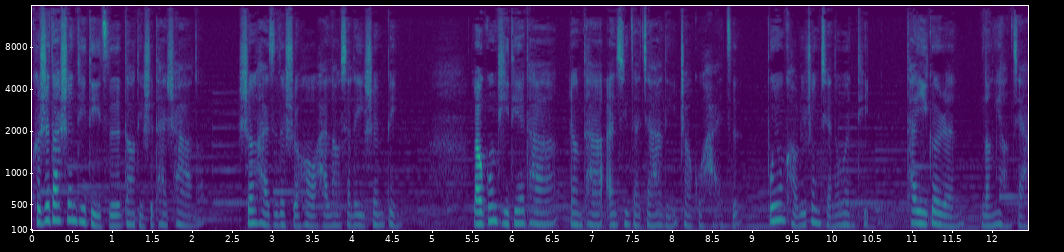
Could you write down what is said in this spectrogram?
可是她身体底子到底是太差了，生孩子的时候还落下了一身病。老公体贴她，让她安心在家里照顾孩子，不用考虑挣钱的问题，她一个人能养家。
